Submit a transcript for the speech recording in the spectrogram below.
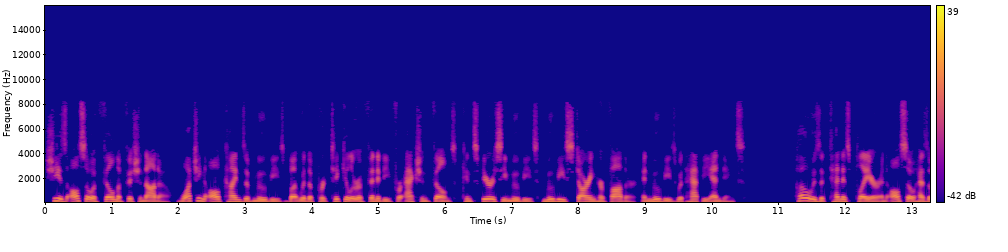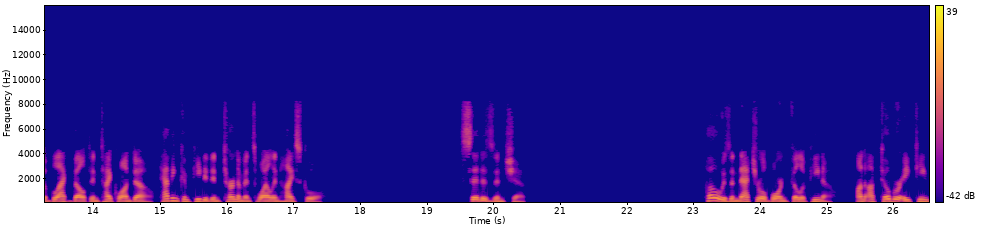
She is also a film aficionado, watching all kinds of movies but with a particular affinity for action films, conspiracy movies, movies starring her father, and movies with happy endings. Poe is a tennis player and also has a black belt in Taekwondo, having competed in tournaments while in high school. Citizenship Poe is a natural-born Filipino. On October 18,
